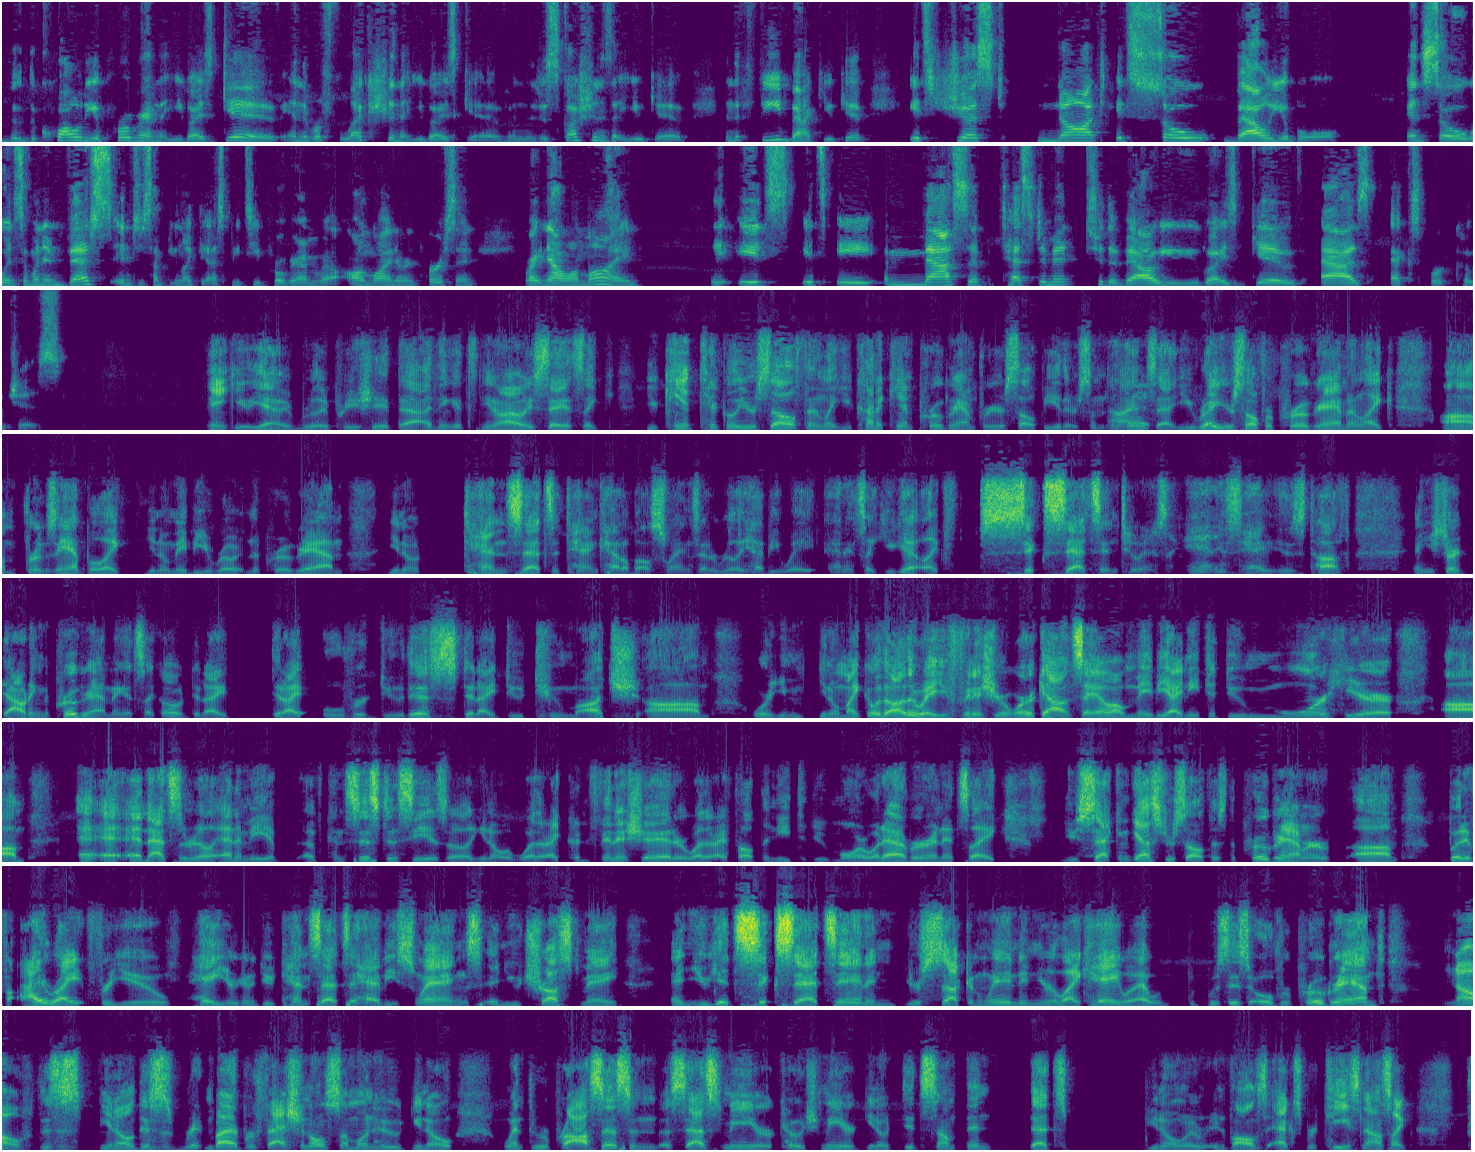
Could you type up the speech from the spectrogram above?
the, the quality of program that you guys give and the reflection that you guys give and the discussions that you give and the feedback you give it's just not it's so valuable and so when someone invests into something like the SPT program, uh, online or in person, right now online, it's it's a, a, massive testament to the value you guys give as expert coaches. Thank you. Yeah, I really appreciate that. I think it's you know I always say it's like you can't tickle yourself and like you kind of can't program for yourself either. Sometimes that you write yourself a program and like um, for example like you know maybe you wrote in the program you know 10 sets of 10 kettlebell swings at a really heavy weight. And it's like you get like six sets into it. It's like, man, this is heavy, this is tough. And you start doubting the programming. It's like, oh, did I did I overdo this? Did I do too much? Um, or you you know might go the other way. You finish your workout and say, oh, maybe I need to do more here. Um, and, and, that's the real enemy of, of consistency is uh, you know whether i couldn't finish it or whether i felt the need to do more whatever and it's like you second guess yourself as the programmer um, but if I write for you, hey, you're going to do 10 sets of heavy swings and you trust me and you get six sets in and you're sucking wind and you're like, hey, was this over programmed? No, this is, you know, this is written by a professional, someone who, you know, went through a process and assessed me or coached me or, you know, did something that's you know involves expertise. Now it's like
